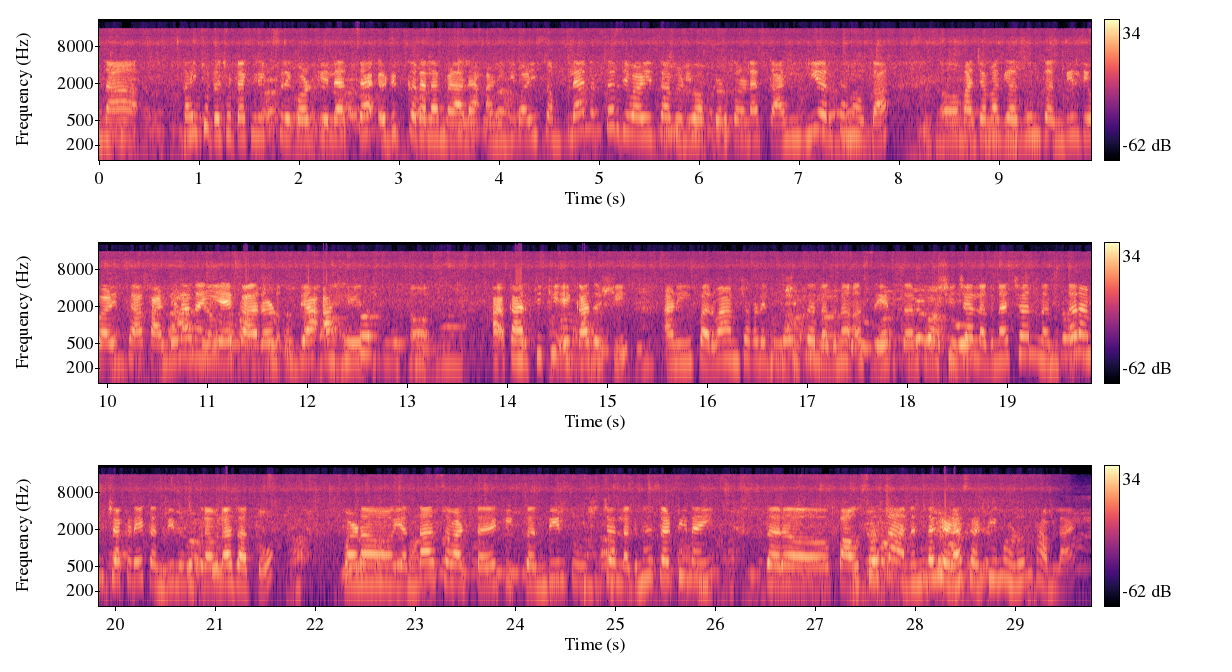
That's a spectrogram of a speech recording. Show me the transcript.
ना काही छोट्या छोट्या क्लिप्स रेकॉर्ड केल्या त्या एडिट करायला मिळाल्या. आणि दिवाळी संपल्यानंतर दिवाळीचा व्हिडिओ अपलोड करण्यात काहीही अर्थ नव्हता. माझ्या मागे अजून कंदील दिवाळीचा काढलेला नाही आहे कारण उद्या आहे कार्तिकी एकादशी. आणि परवा आमच्याकडे तुळशीचं लग्न असेल तर तुळशीच्या लग्नाच्या नंतर आमच्याकडे कंदील उतरवला जातो. पण यंदा असं वाटतंय की कंदील तुळशीच्या लग्नासाठी नाही तर पावसाचा आनंद घेण्यासाठी म्हणून थांबलाय. आहे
